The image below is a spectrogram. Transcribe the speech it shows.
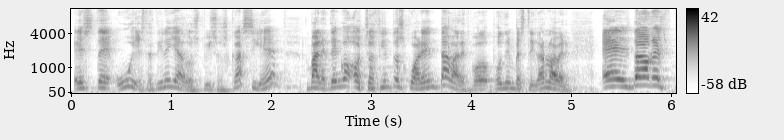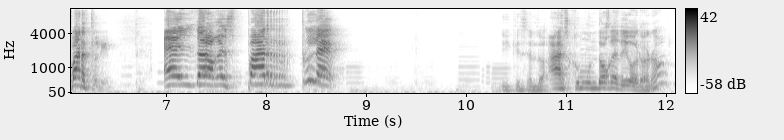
este, uy, este tiene ya dos pisos casi, ¿eh? Vale, tengo 840, vale, puedo, puedo investigarlo A ver, el dog Sparkly El dog Sparkly ¿Y qué es el dog? Ah, es como un doge de oro, ¿no?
